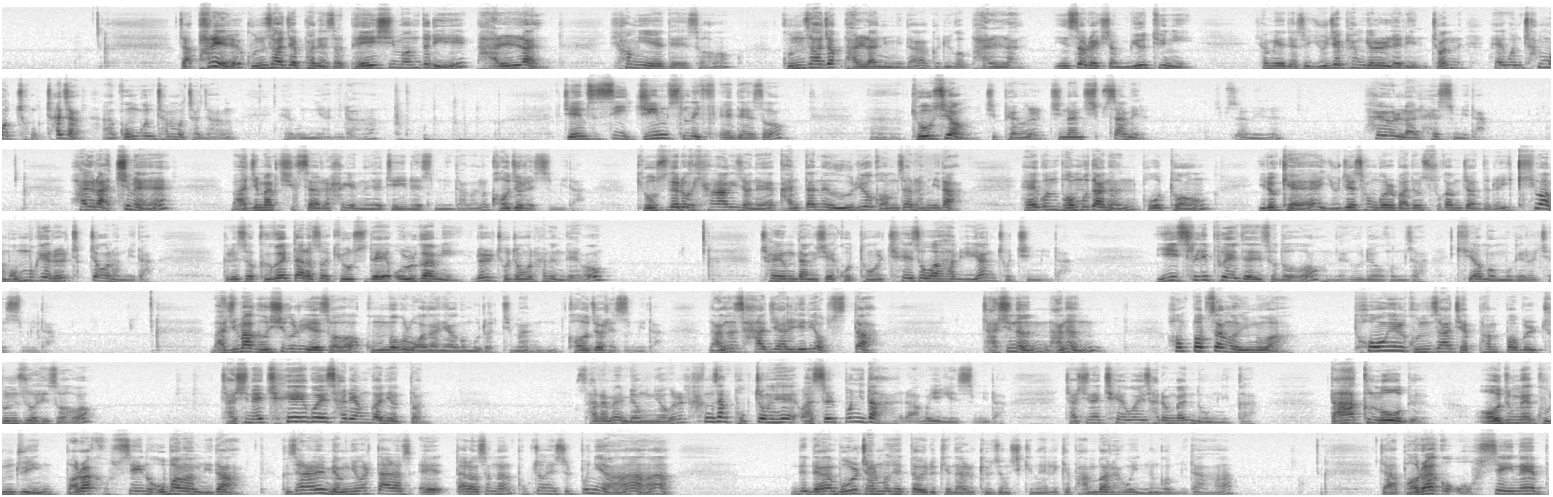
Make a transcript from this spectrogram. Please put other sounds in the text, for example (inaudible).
자, 8일 군사 재판에서 배심원들이 반란 혐의에 대해서 군사적 반란입니다. 그리고 반란, 인서렉션, 뮤티니 혐의에 대해서 유죄 판결을 내린 전 해군 참모차장, 아, 공군 참모 차장, 해군이 아니라 제임스 C. 짐 슬리프에 대해서 어, 교수형 집행을 지난 13일 13일 화요일 날 했습니다. 화요일 아침에 마지막 식사를 하겠느냐 제의를 했습니다만 거절했습니다. 교수대로 향하기 전에 간단한 의료 검사를 합니다. 해군 법무단은 보통 이렇게 유죄 선고를 받은 수감자들의 키와 몸무게를 측정을 합니다. 그래서 그거에 따라서 교수대의 올가미를 조정을 하는데요. 처형 당시의 고통을 최소화하기 위한 조치입니다. 이 슬리프에 대해서도 네, 의료 검사 키와 몸무게를 쟀습니다. 마지막 의식을 위해서 군목을 원하냐고 물었지만 거절했습니다. 나는 사죄할 일이 없었다. 자신은 나는 헌법상 의무와 통일 군사 재판법을 준수해서 자신의 최고의 사령관이었던 사람의 명령을 항상 복종해 왔을 뿐이다 라고 얘기했습니다. 자신의 최고의 사령관이 누굽니까? 다크 로드 어둠의 군주인 바락 후세인 오바마입니다. 그 사람의 명령을 따라서, 에, 따라서 나는 복종했을 뿐이야. 근데 내가 뭘 잘못했다고 이렇게 나를 교정시키는 이렇게 반발하고 있는 겁니다. 자, 버락 후세인의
